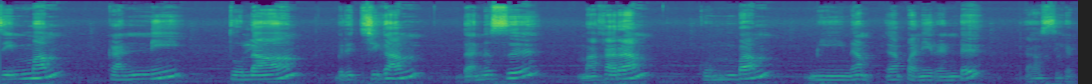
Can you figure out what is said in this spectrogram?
சிம்மம் கன்னி துலாம் விருச்சிகம் தனுசு மகரம் கும்பம் மீனம். பனிரெண்டு. ராசிகள்.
